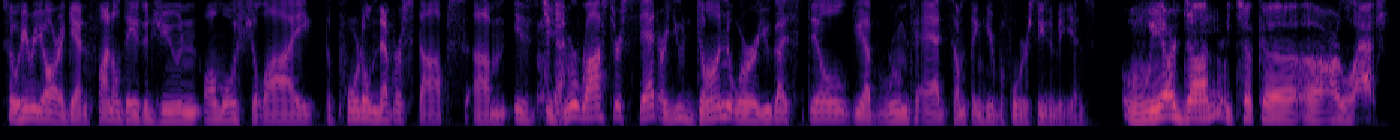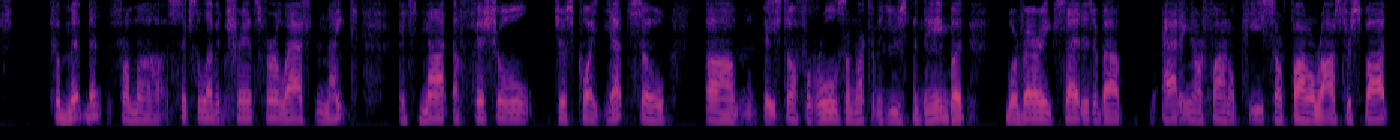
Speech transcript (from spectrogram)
So here we are again, final days of June, almost July. The portal never stops. Um, is is yeah. your roster set? Are you done, or are you guys still? Do you have room to add something here before your season begins? We are done. We took uh, uh, our last commitment from a six eleven transfer last night. It's not official just quite yet, so um, based off of rules. I'm not going to use the name, but we're very excited about adding our final piece, our final roster spot.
